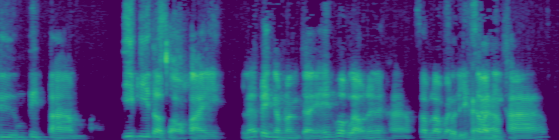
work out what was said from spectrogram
ลืมติดตาม EP ต่อๆไป และเป็นกำลังใจให้พวกเราด้วยนะครับสำหรับวันนี้สวัสดีครับสวัสดีครับ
